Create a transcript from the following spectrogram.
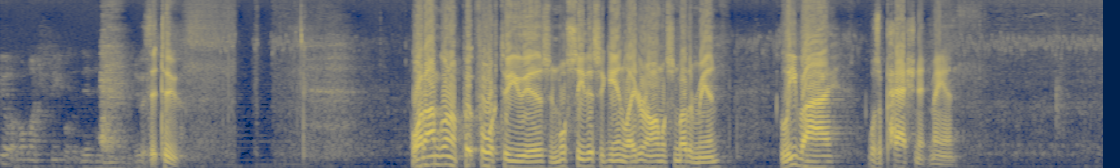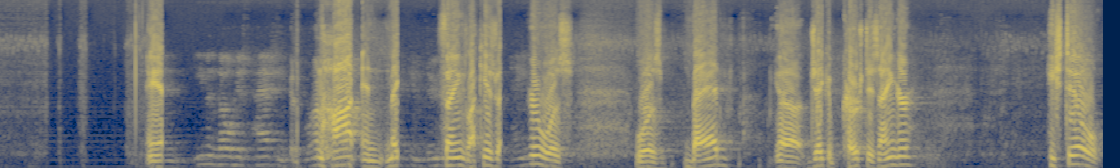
killed a whole bunch of people that didn't have anything to do with it too. What I'm going to put forth to you is, and we'll see this again later on with some other men, Levi was a passionate man. And even though his passion could run hot and make him do things like his anger was, was bad, uh, Jacob cursed his anger, he still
